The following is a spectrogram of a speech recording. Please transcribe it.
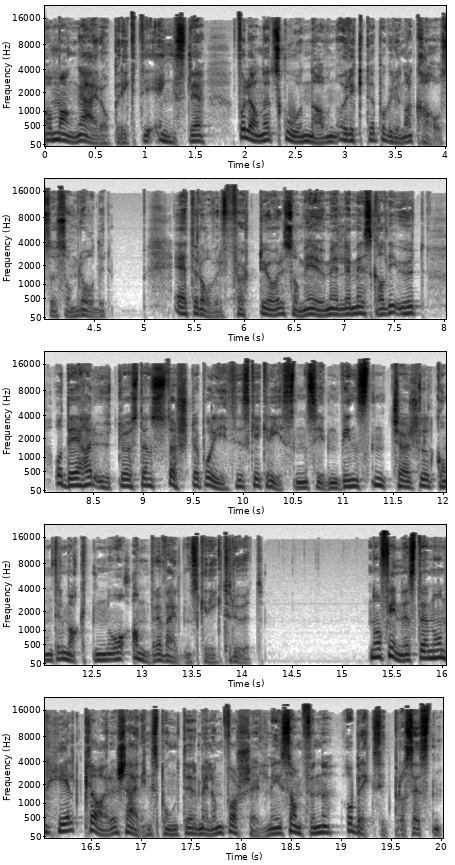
og mange er oppriktig engstelige for landets gode navn og rykte pga. kaoset som råder. Etter over 40 år som EU-medlemmer skal de ut, og det har utløst den største politiske krisen siden Winston Churchill kom til makten og andre verdenskrig truet. Nå finnes det noen helt klare skjæringspunkter mellom forskjellene i samfunnet og brexit-prosessen.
